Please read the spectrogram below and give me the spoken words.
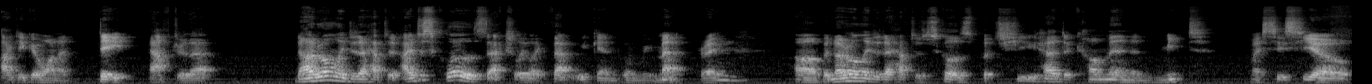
I could go on a date after that not only did I have to, I disclosed actually like that weekend when we met, right? Mm. Uh, but not only did I have to disclose, but she had to come in and meet my CCO.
